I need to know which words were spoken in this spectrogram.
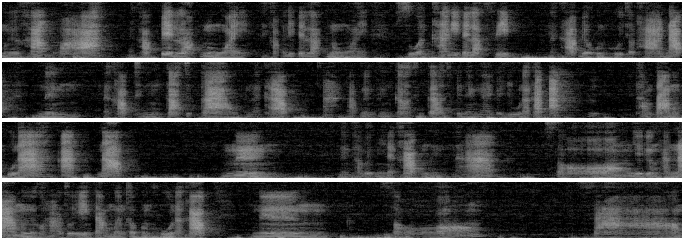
มือข้างขวานะครับเป็นหลักหน่วยนะครับอันนี้เป็นหลักหน่วย ส่วนข้างนี้เป็นหลักสิบนะครับ เดี๋ยวคุณครูจะพานับหนึ่งนะครับถึง 99 นะครับอะนับหนึ่งถึง 99 จะเป็นยังไงไปดูนะครับอะทูนะอะนับหนึ่งหนึ่งทำแบบนี้นะครับหนึ่งนะสองอย่าลืมหันหน้ามือเข้าหาตัวเองตามเหมือนกับคุณครูนะครับหนึ่งสองสาม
